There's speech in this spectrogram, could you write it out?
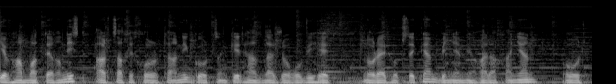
եւ համատեղնիստ Արցախի խորհրդանի գործընկեր հանձնաժողովի հետ։ Նորայր Հովսեփյան, Բենյամին Ղարախանյան, օր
